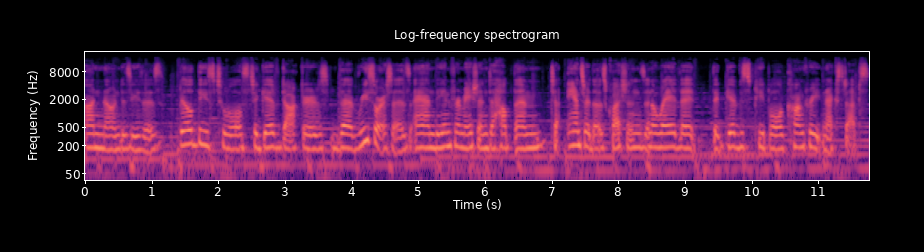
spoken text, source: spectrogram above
unknown diseases build these tools to give doctors the resources and the information to help them to answer those questions in a way that that gives people concrete next steps.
